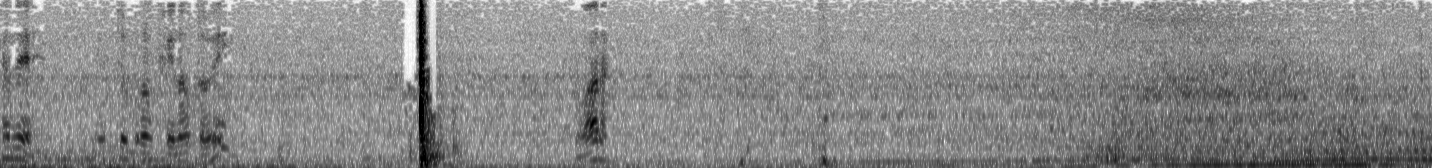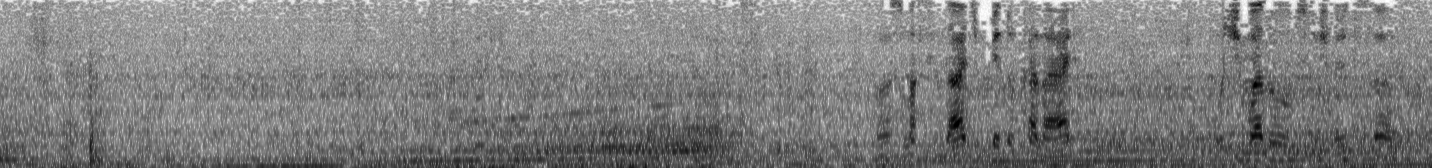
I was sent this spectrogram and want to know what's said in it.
Cadê? Eu tô bronco final também? Bora? Próxima cidade, Pedro Canário. Última do Espírito Santo.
